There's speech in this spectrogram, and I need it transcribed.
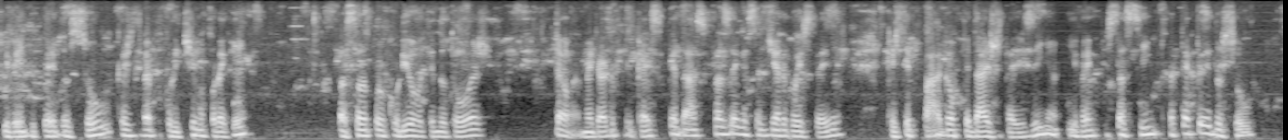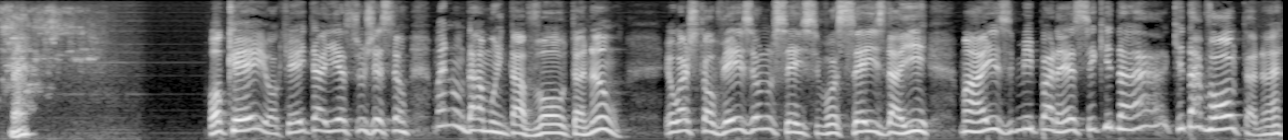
que vem do Pedro do Sul, que a gente vai para Curitiba por aqui, passando por Curitiba que eu tô hoje. Então, é melhor duplicar esse pedaço, fazer essa dinheiro com isso aí, que a gente paga o pedágio de Taizinho e vai em simples até Pedro do Sul, né? Ok, ok, tá aí a sugestão. Mas não dá muita volta, não? Eu acho talvez, eu não sei se vocês daí, mas me parece que dá que dá volta, não é?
